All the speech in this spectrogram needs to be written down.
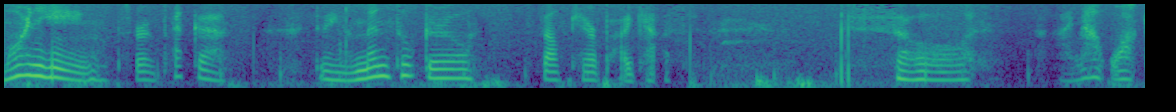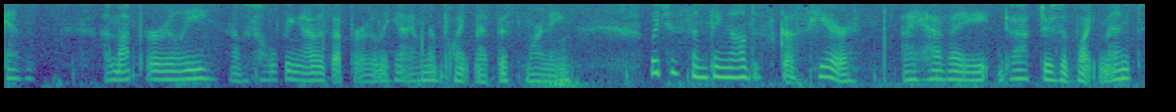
morning. It's Rebecca doing a mental girl self care podcast. So I'm out walking. I'm up early. I was hoping I was up early. I have an appointment this morning, which is something I'll discuss here. I have a doctor's appointment,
